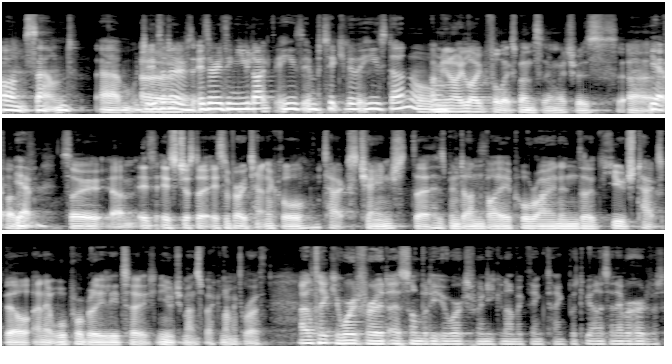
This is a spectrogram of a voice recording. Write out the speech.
aren't sound. Um, which is, I don't know, is, is there anything you like that he's in particular that he's done? Or I mean, I like full expensing, which was uh, Yeah, part yeah. of. So um, it's, it's just a it's a very technical tax change that has been done by Paul Ryan in the huge tax bill, and it will probably lead to huge amounts of economic growth. I'll take your word for it as somebody who works for an economic think tank, but to be honest, I never heard of it.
